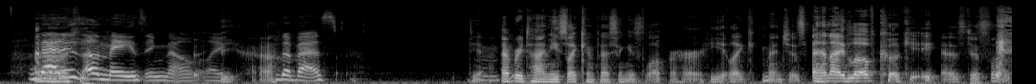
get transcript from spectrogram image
that is amazing, though. Like Yeah. the best. Yeah. Mm-hmm. Every time he's like confessing his love for her, he like mentions, and I love Cookie. And it's just like,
